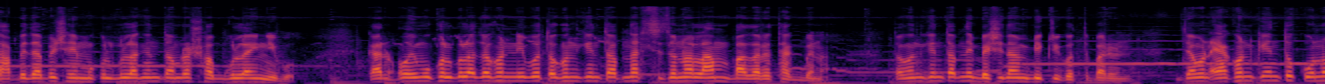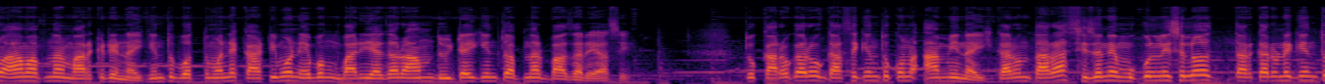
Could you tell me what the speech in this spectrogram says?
ধাপে ধাপে সেই মুকুলগুলো কিন্তু আমরা সবগুলাই নিব। কারণ ওই মুকুলগুলো যখন নিব, তখন কিন্তু আপনার সিজনাল আম বাজারে থাকবে না। তখন কিন্তু আপনি বেশি দামে বিক্রি করতে পারবেন। যেমন এখন কিন্তু কোনো আম আপনার মার্কেটে নাই, কিন্তু বর্তমানে কাটিমন এবং বাড়ি এগারো আম দুইটাই কিন্তু আপনার বাজারে আছে। তো কারও কারও গাছে কিন্তু কোনো আমই নাই। কারণ তারা সিজনে মুকুল নিয়েছিল, তার কারণে কিন্তু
